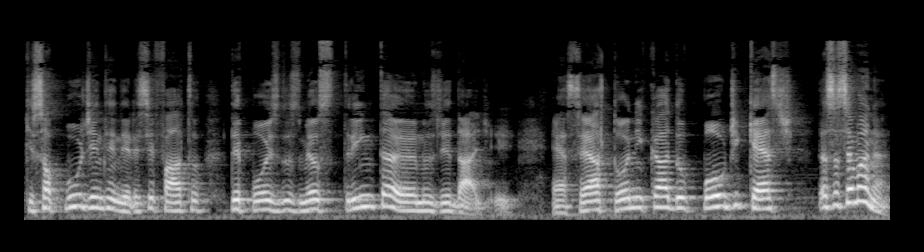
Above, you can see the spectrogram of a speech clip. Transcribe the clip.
que só pude entender esse fato depois dos meus 30 anos de idade. Essa é a tônica do podcast dessa semana.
